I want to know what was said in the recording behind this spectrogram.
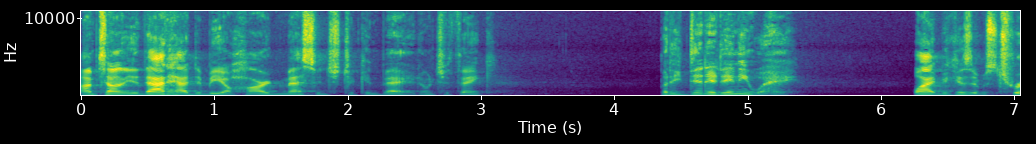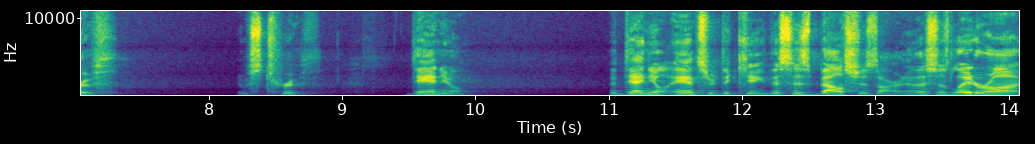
I'm telling you, that had to be a hard message to convey, don't you think? But he did it anyway. Why? Because it was truth. It was truth. Daniel. The Daniel answered the king. This is Belshazzar. Now, this is later on.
